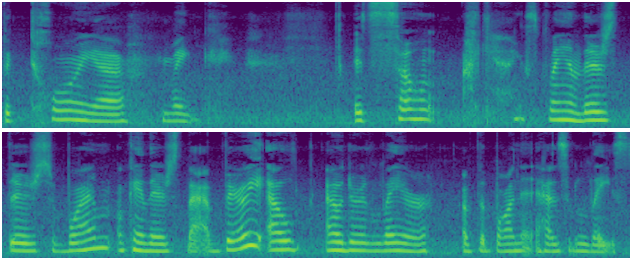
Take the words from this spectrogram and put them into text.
Victoria like it's so I can't explain. There's there's one okay, there's that very out, outer layer of the bonnet has lace,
